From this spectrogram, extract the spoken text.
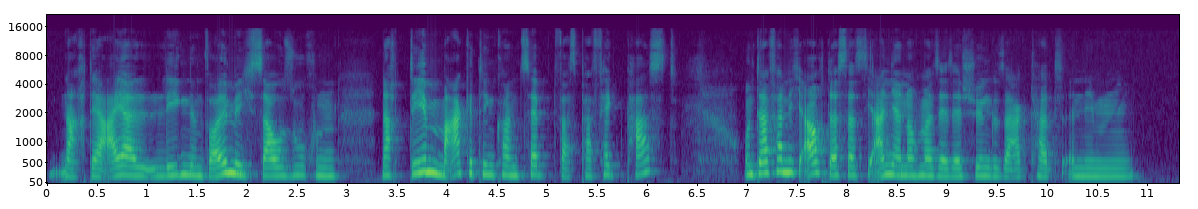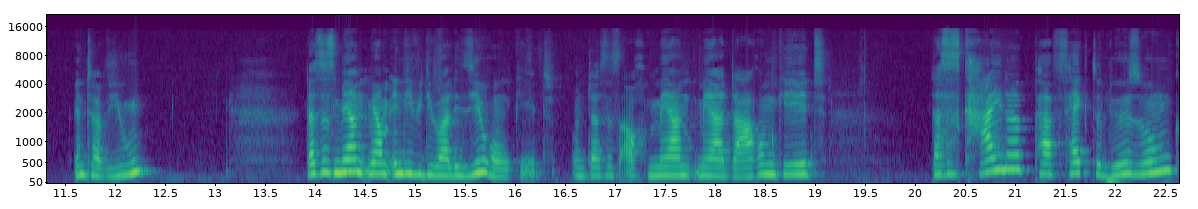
nach der eierlegenden Wollmilchsau suchen, nach dem Marketingkonzept, was perfekt passt. Und da fand ich auch, dass das die Anja nochmal sehr, sehr schön gesagt hat in dem Interview, dass es mehr und mehr um Individualisierung geht und dass es auch mehr und mehr darum geht, dass es keine perfekte Lösung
